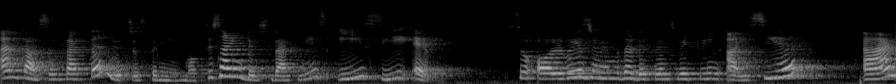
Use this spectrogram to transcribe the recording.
and Castle factor which is the name of the scientist that means ECF. So always remember the difference between ICF and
